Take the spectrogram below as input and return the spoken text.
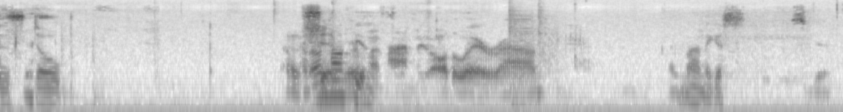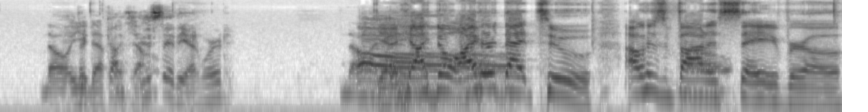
is dope. Oh shit, know you all the way around. Never mind, I guess. It's good. No, you definitely Did you don't. say the N word? No, Oh. Yeah, yeah, I know. I heard that too. I was about No. to say, bro.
